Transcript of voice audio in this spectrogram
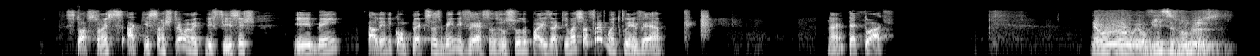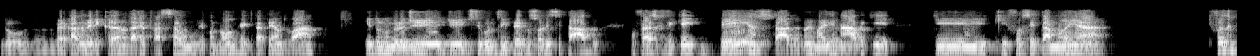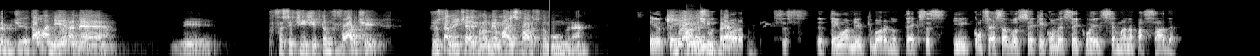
Situações aqui são extremamente difíceis e bem, além de complexas, bem diversas. O sul do país aqui vai sofrer muito com o inverno. Né? O que é que tu acha? Eu, eu, eu vi esses números do, do, do mercado americano, da retração econômica que está tendo lá, e do número de, de seguro-desemprego solicitado, confesso que fiquei bem assustado. Eu não imaginava que, que, que fosse tamanha. que fosse repercutido de tal maneira, né? De, fosse atingir tão forte, justamente a economia mais forte do mundo, né? Eu tenho que, um amigo assim, pra... que mora no Texas. Eu tenho um amigo que mora no Texas e confesso a você que conversei com ele semana passada.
